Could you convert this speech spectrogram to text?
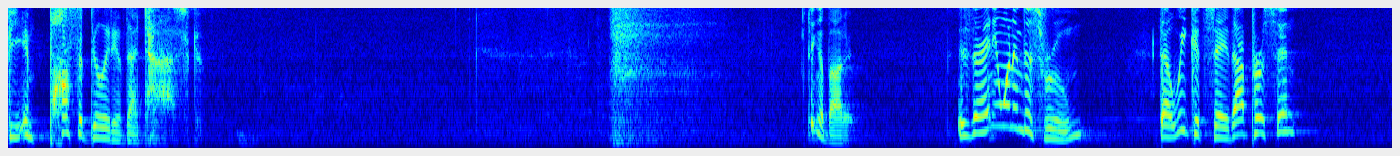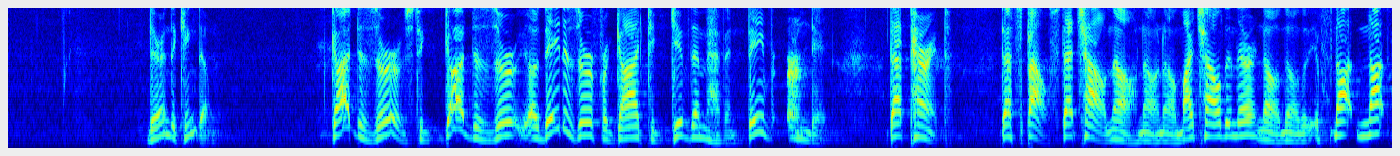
the impossibility of that task. Think about it. Is there anyone in this room that we could say that person, they're in the kingdom? God deserves to, God deserve, uh, they deserve for God to give them heaven. They've earned it. That parent, that spouse, that child, no, no, no. My child in there? No, no. If not, not,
